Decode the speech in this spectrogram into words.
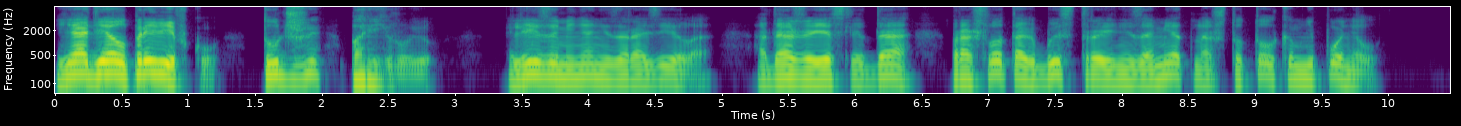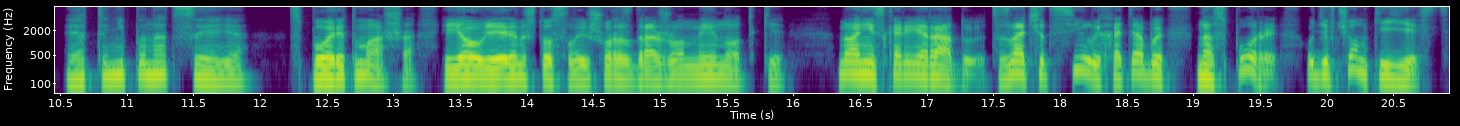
«Я делал прививку». Тут же парирую. Лиза меня не заразила. А даже если да, прошло так быстро и незаметно, что толком не понял. «Это не панацея», — спорит Маша, и я уверен, что слышу раздраженные нотки но они скорее радуют. Значит, силы хотя бы на споры у девчонки есть.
